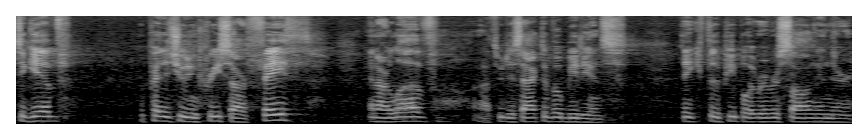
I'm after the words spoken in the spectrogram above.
to give. We pray that you would increase our faith and our love uh, through this act of obedience. Thank you for the people at Riversong and their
